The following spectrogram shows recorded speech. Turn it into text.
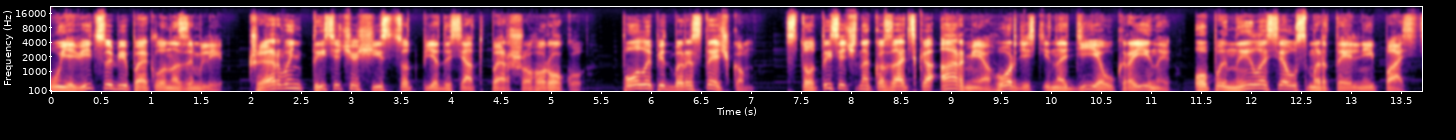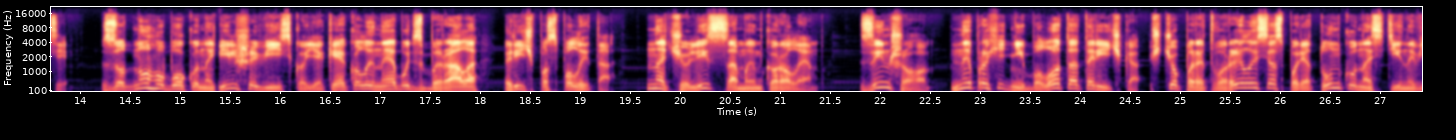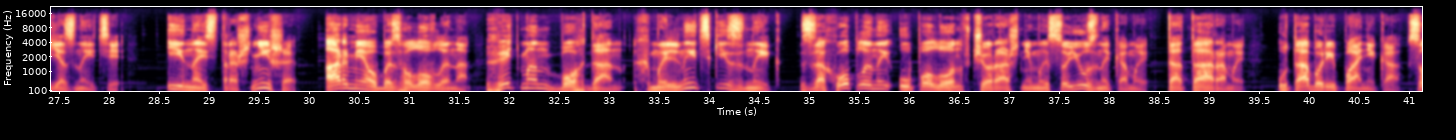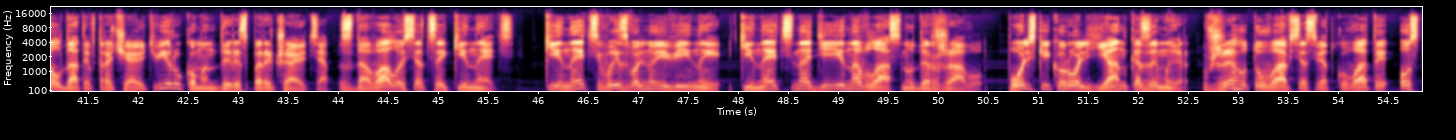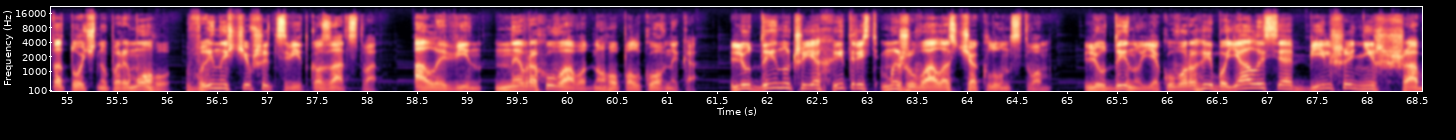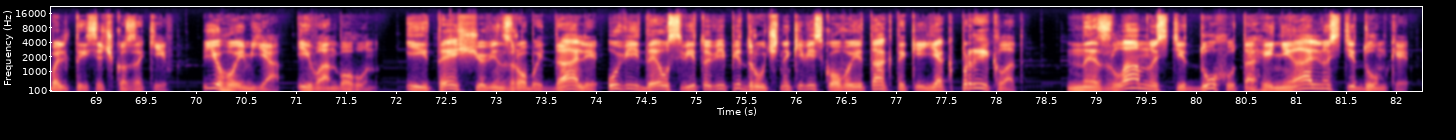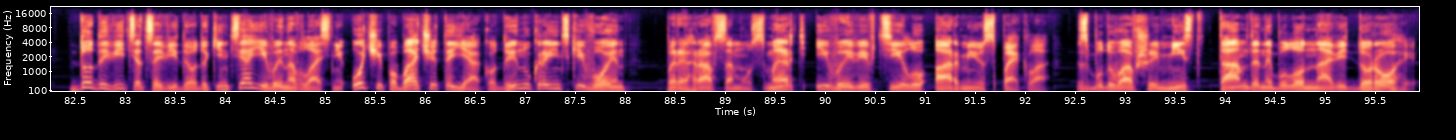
Уявіть собі пекло на землі. Червень 1651 року. Поле під Берестечком. Стотисячна козацька армія, гордість і надія України опинилася у смертельній пастці. З одного боку найбільше військо, яке коли-небудь збирала Річ Посполита, на чолі з самим королем, з іншого непрохідні болота та річка, що перетворилися з порятунку на стіни в'язниці. І найстрашніше армія обезголовлена. Гетьман Богдан Хмельницький зник, захоплений у полон вчорашніми союзниками, татарами. У таборі паніка. Солдати втрачають віру, командири сперечаються. Здавалося, це кінець, кінець визвольної війни, кінець надії на власну державу. Польський король Ян Казимир вже готувався святкувати остаточну перемогу, винищивши цвіт козацтва. Але він не врахував одного полковника людину, чия хитрість межувала з чаклунством, людину, яку вороги боялися більше ніж шабель тисяч козаків, його ім'я Іван Богун. І те, що він зробить далі, увійде у світові підручники військової тактики як приклад незламності духу та геніальності думки. Додивіться це відео до кінця, і ви на власні очі побачите, як один український воїн переграв саму смерть і вивів цілу армію з пекла, збудувавши міст там, де не було навіть дороги.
